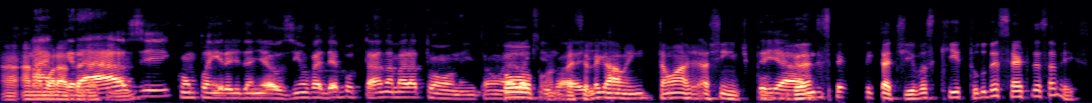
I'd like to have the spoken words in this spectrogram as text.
A, a A namorada do Danielzinho, né? Grazi, companheira de Danielzinho, vai debutar na maratona, então ela Pô, que pô, vai ser vai legal, hein? Então, a- assim, tipo, grandes expectativas que tudo dê certo dessa vez.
